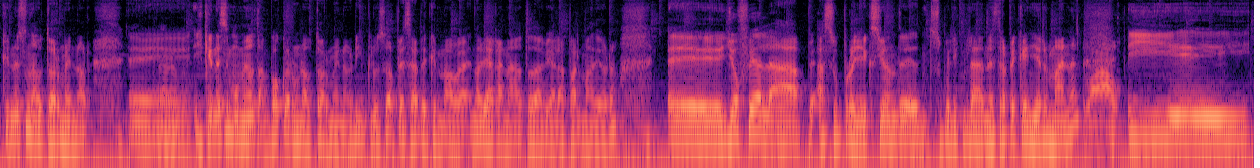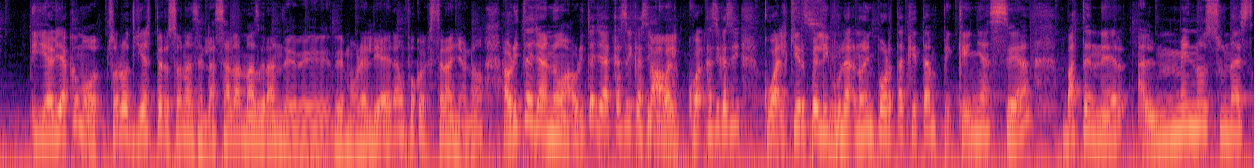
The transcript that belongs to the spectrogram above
que no es un autor menor. eh, Claro. Y que en ese momento tampoco era un autor menor, incluso, a pesar de que no había, no había ganado todavía la Palma de Oro. Eh, yo fui a, la, a su proyección de su película Nuestra Pequeña Hermana. Wow. Y, y había como solo 10 personas en la sala más grande de, de Morelia. Era un poco extraño, ¿no? Ahorita ya no. Ahorita ya casi casi, No. cual- cual- casi, casi cualquier película, no importa qué tan pequeña sea, va a tener al menos unas,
